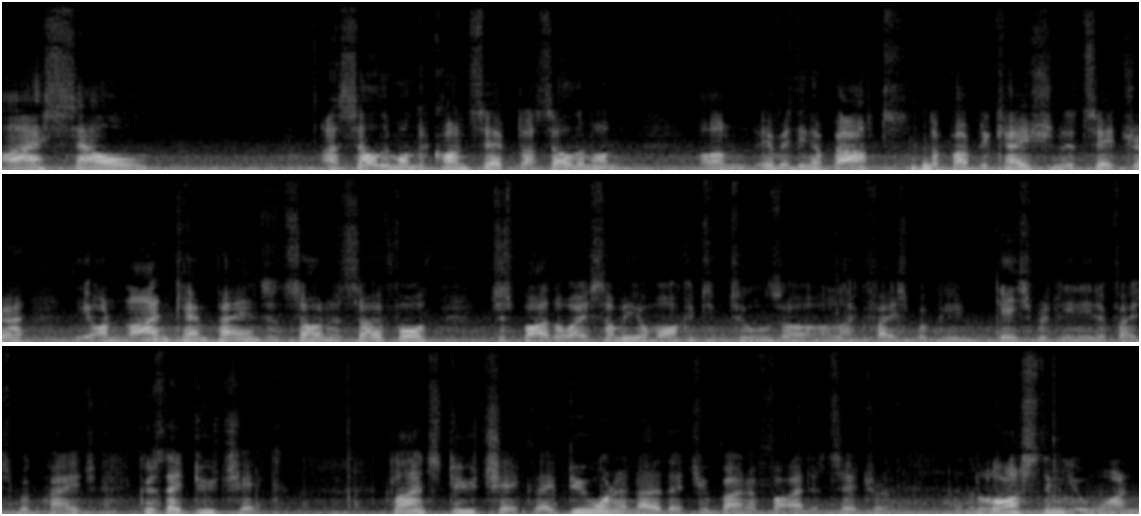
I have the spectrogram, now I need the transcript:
I sell, I sell them on the concept. I sell them on, on everything about the publication, etc., the online campaigns, and so on and so forth just by the way, some of your marketing tools are, are like Facebook. You desperately need a Facebook page because they do check. Clients do check. They do want to know that you're bona fide, etc. And the last thing you want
